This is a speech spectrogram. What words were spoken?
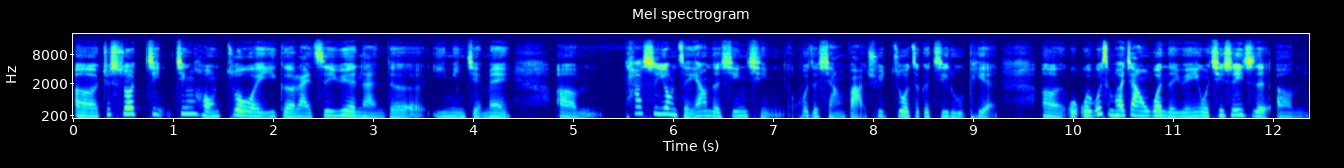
呃，就是说，金金红作为一个来自越南的移民姐妹，嗯，她是用怎样的心情或者想法去做这个纪录片？呃，我我为什么会这样问的原因，我其实一直嗯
